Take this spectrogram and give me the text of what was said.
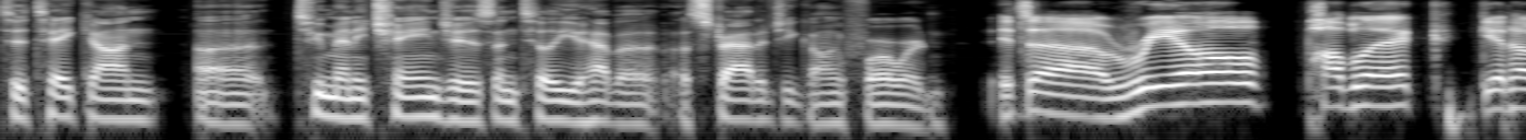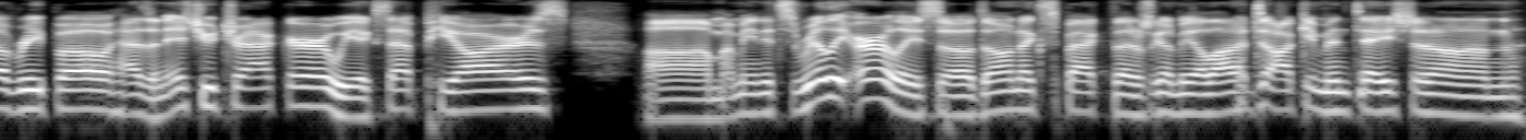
to take on uh, too many changes until you have a, a strategy going forward? It's a real public GitHub repo. Has an issue tracker. We accept PRs. Um, I mean, it's really early, so don't expect there's going to be a lot of documentation on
